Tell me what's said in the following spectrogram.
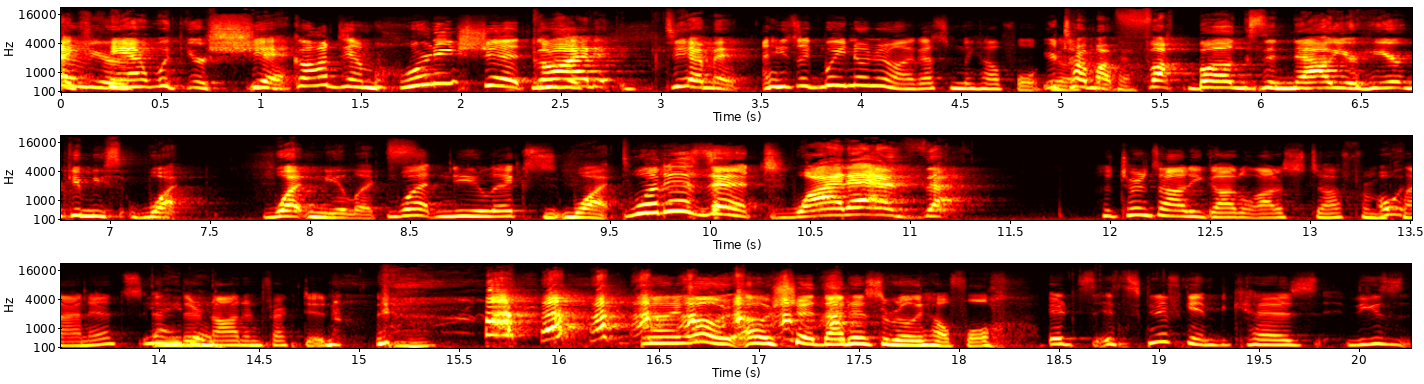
I your, can't with your your shit. goddamn horny shit. And God like- damn it. and he's like, wait, no, no, I got something helpful. You're You're talking like, about fuck bugs and now you're here. Give me what? What, Neelix? what, Neelix? What? What is it? What is that? So it turns out he got a lot of stuff from Oh, planets yeah, and they're did. not infected. Like, oh, oh shit, that is really helpful. It's it's significant because these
